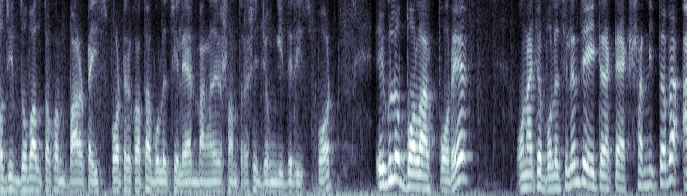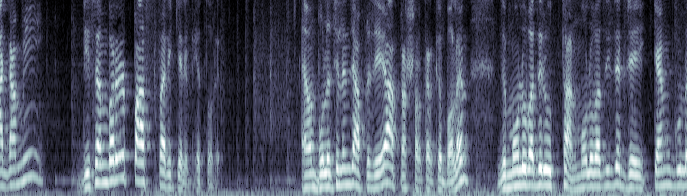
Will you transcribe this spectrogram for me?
অজিত দোভাল তখন বারোটা স্পটের কথা বলেছিলেন, বাংলাদেশের সন্ত্রাসী জঙ্গিদের স্পট এগুলো বলার পরে ওনাকে বলেছিলেন যে এইটার একটা অ্যাকশান নিতে হবে আগামী ডিসেম্বরের পাঁচ তারিখের ভেতরে। এবং বলেছিলেন যে আপনি যে আপনার সরকারকে বলেন যে মৌলবাদীর উত্থান, মৌলবাদীদের যে ক্যাম্পগুলো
